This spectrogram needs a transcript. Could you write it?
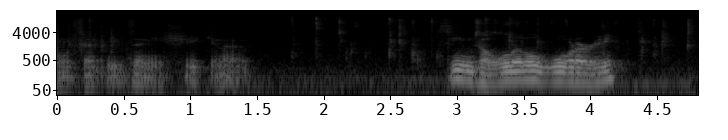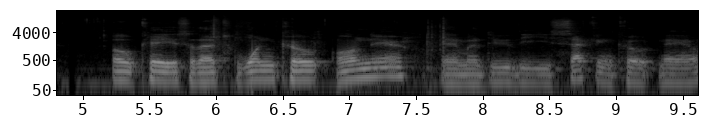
I that needs any shaking up. Seems a little watery. Okay, so that's one coat on there. And I'm going to do the second coat now.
